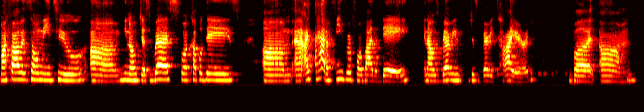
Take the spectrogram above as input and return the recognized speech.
my father told me to, um, you know, just rest for a couple days. Um, and I, I had a fever for about a day, and I was very, just very tired. But um,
